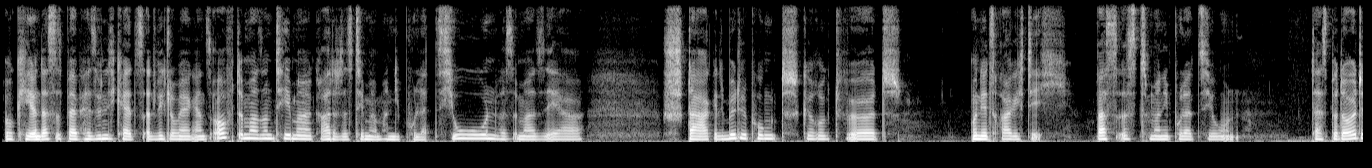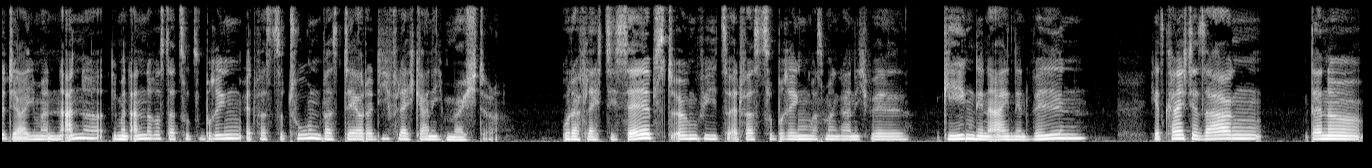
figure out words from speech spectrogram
Okay, und das ist bei Persönlichkeitsentwicklung ja ganz oft immer so ein Thema, gerade das Thema Manipulation, was immer sehr stark in den Mittelpunkt gerückt wird. Und jetzt frage ich dich, was ist Manipulation? Das bedeutet ja, jemanden andre, jemand anderes dazu zu bringen, etwas zu tun, was der oder die vielleicht gar nicht möchte. Oder vielleicht sich selbst irgendwie zu etwas zu bringen, was man gar nicht will, gegen den eigenen Willen. Jetzt kann ich dir sagen, deine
